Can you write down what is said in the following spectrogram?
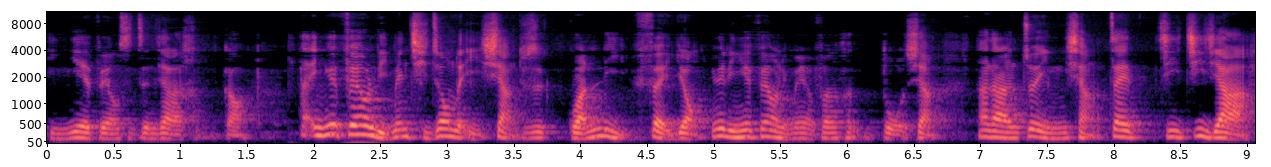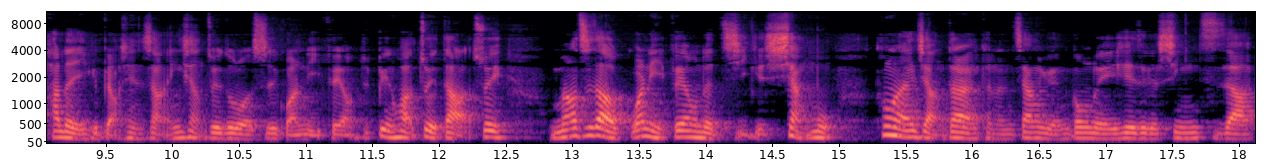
营业费用是增加的很高。那营业费用里面其中的一项就是管理费用，因为营业费用里面有分很多项，那当然最影响在计计价它的一个表现上，影响最多的是管理费用，就变化最大。所以我们要知道管理费用的几个项目，通常来讲，当然可能将员工的一些这个薪资啊，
